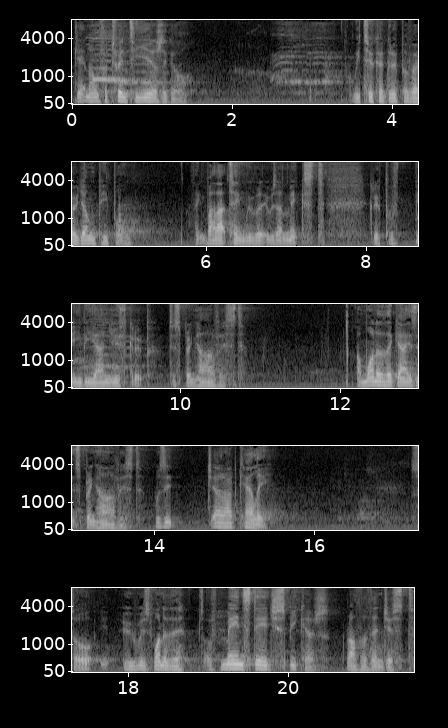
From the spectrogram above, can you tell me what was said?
Getting on for 20 years ago, we took a group of our young people. I think by that time we were, it was a mixed group of BB and youth group to Spring Harvest. And one of the guys at Spring Harvest, was it Gerard Kelly? So, who was one of the sort of main stage speakers rather than just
